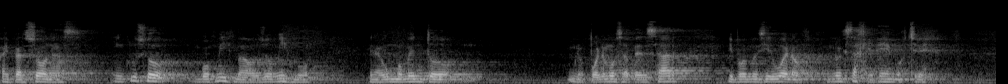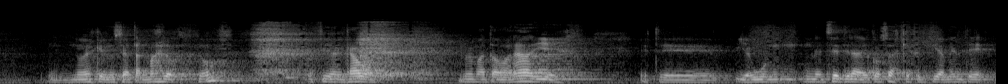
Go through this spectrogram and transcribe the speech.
hay personas, incluso vos misma o yo mismo, en algún momento nos ponemos a pensar y podemos decir, bueno, no exageremos, che, no es que no sea tan malo, ¿no? Al fin y al cabo, no he matado a nadie, este, y algún etcétera de cosas que efectivamente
